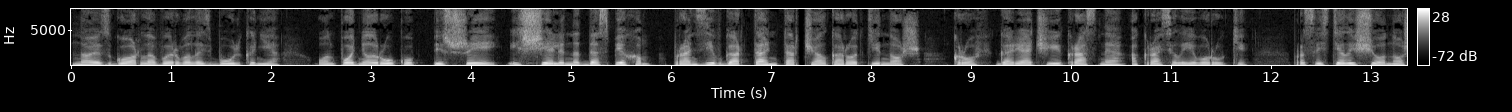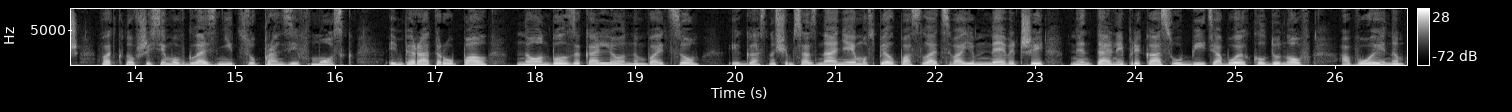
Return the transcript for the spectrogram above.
но из горла вырвалось бульканье. Он поднял руку, из шеи, из щели над доспехом, пронзив гортань, торчал короткий нож. Кровь, горячая и красная, окрасила его руки. Просвистел еще нож, воткнувшись ему в глазницу, пронзив мозг. Император упал, но он был закаленным бойцом и гаснущим сознанием успел послать своим Невичи ментальный приказ убить обоих колдунов, а воинам,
